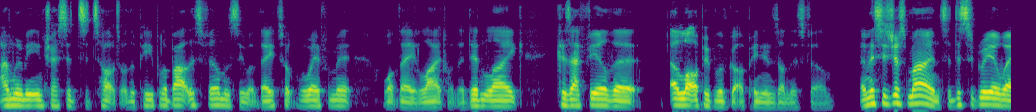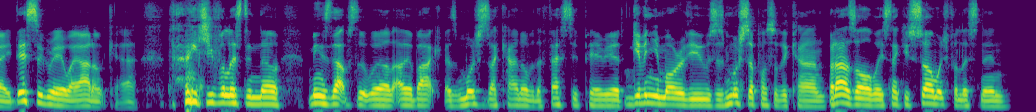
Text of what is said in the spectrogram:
I'm going to be interested to talk to other people about this film and see what they took away from it, what they liked, what they didn't like, because I feel that a lot of people have got opinions on this film. And this is just mine, so disagree away. Disagree away, I don't care. Thank you for listening, though. Means the absolute world. I'll be back as much as I can over the festive period, giving you more reviews as much as I possibly can. But as always, thank you so much for listening.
